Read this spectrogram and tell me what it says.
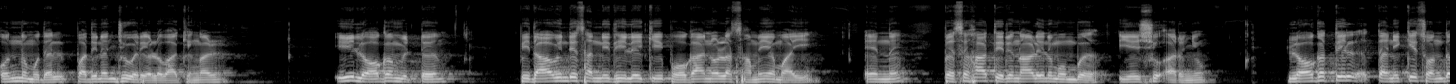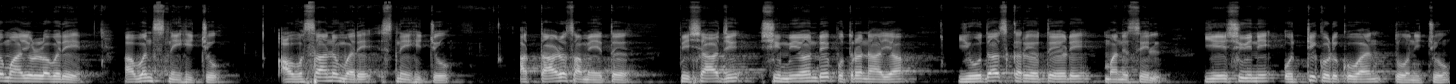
ഒന്ന് മുതൽ പതിനഞ്ച് വരെയുള്ള വാക്യങ്ങൾ. ഈ ലോകം വിട്ട് പിതാവിന്റെ സന്നിധിയിലേക്ക് പോകാനുള്ള സമയമായി എന്ന് പെസഹ തിരുനാളിനു മുമ്പ് യേശു അറിഞ്ഞു. ലോകത്തിൽ തനിക്ക് സ്വന്തമായുള്ളവരെ അവൻ സ്നേഹിച്ചു. അവസാനം വരെ സ്നേഹിച്ചു. അത്താഴ സമയത്ത് പിശാജ് ഷിമിയോന്റെ പുത്രനായ യൂദാസ് കറിയോത്തയുടെ മനസ്സിൽ യേശുവിനെ ഒറ്റിക്കൊടുക്കുവാൻ തോന്നിച്ചു.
